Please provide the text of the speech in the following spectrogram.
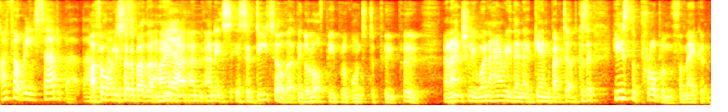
I felt really sad about that. I felt That really was- sad about that, and I, Yeah. I and, and it's it's a detail that I think a lot of people have wanted to poo-poo. And actually, when Harry then again backed up, because it, here's the problem for Meghan,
